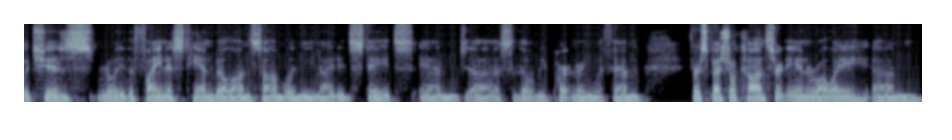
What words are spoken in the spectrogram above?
which is really the finest handbell ensemble in the United States. And uh, so they'll be partnering with them for a special concert in Raleigh, um,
